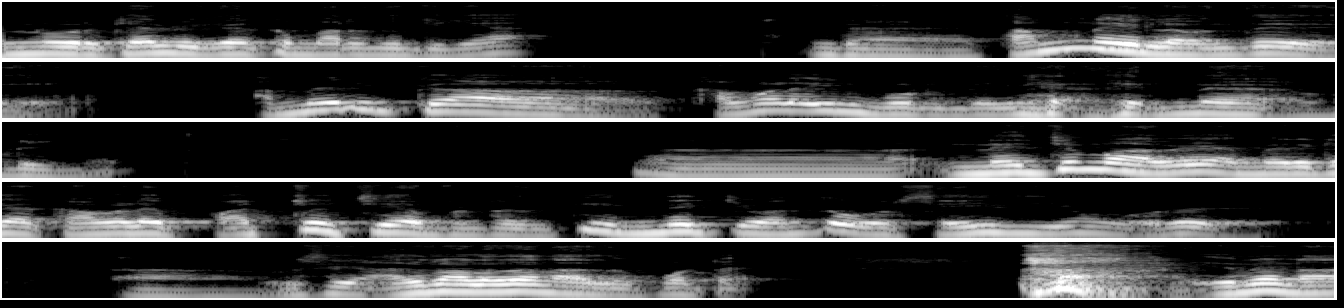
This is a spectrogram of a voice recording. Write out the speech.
இன்னொரு கேள்வி கேட்க மறந்துட்டீங்க. இந்த தம்னையில் வந்து அமெரிக்கா கவலைன்னு போட்டிருந்தீங்களே அது என்ன அப்படின்னு? நிஜமாவே அமெரிக்கா கவலை பற்றுச்சு அப்படின்றதுக்கு இன்னைக்கு வந்து ஒரு செய்தியும் ஒரு விஷயம். அதனால தான் நான் அதை போட்டேன். என்னன்னா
